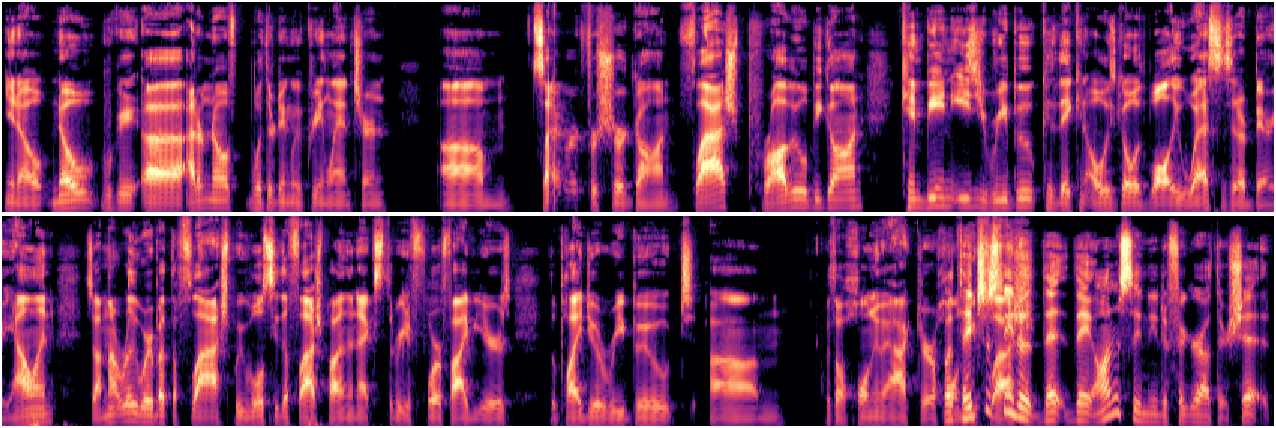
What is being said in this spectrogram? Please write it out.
you know, no, uh, I don't know if, what they're doing with Green Lantern. Um, Cyborg for sure gone. Flash probably will be gone. Can be an easy reboot because they can always go with Wally West instead of Barry Allen. So I'm not really worried about the Flash. We will see the Flash probably in the next three to four or five years. They'll probably do a reboot um, with a whole new actor. A whole But they just Flash. need to. They, they honestly need to figure out their shit.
